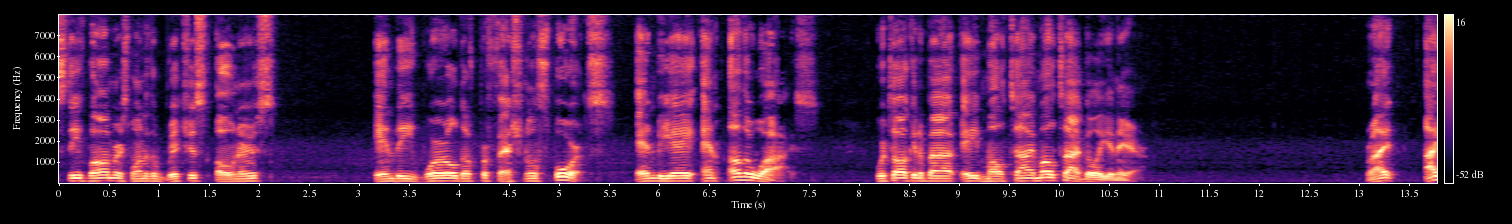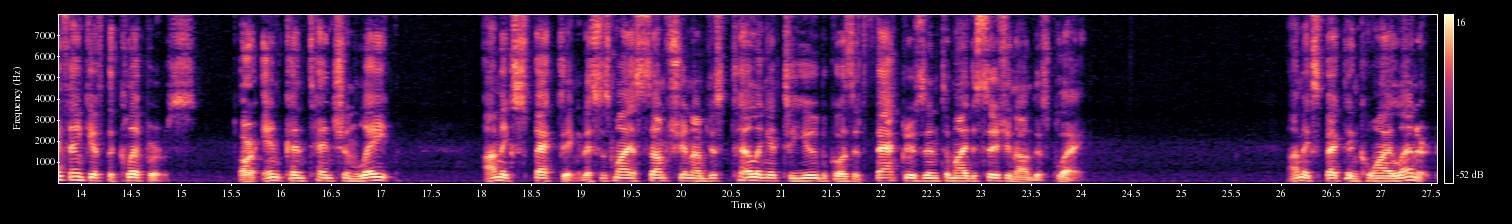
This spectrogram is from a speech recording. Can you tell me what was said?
Steve Ballmer is one of the richest owners in the world of professional sports, NBA and otherwise. We're talking about a multi multi billionaire. Right? I think if the Clippers are in contention late, I'm expecting, this is my assumption, I'm just telling it to you because it factors into my decision on this play. I'm expecting Kawhi Leonard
